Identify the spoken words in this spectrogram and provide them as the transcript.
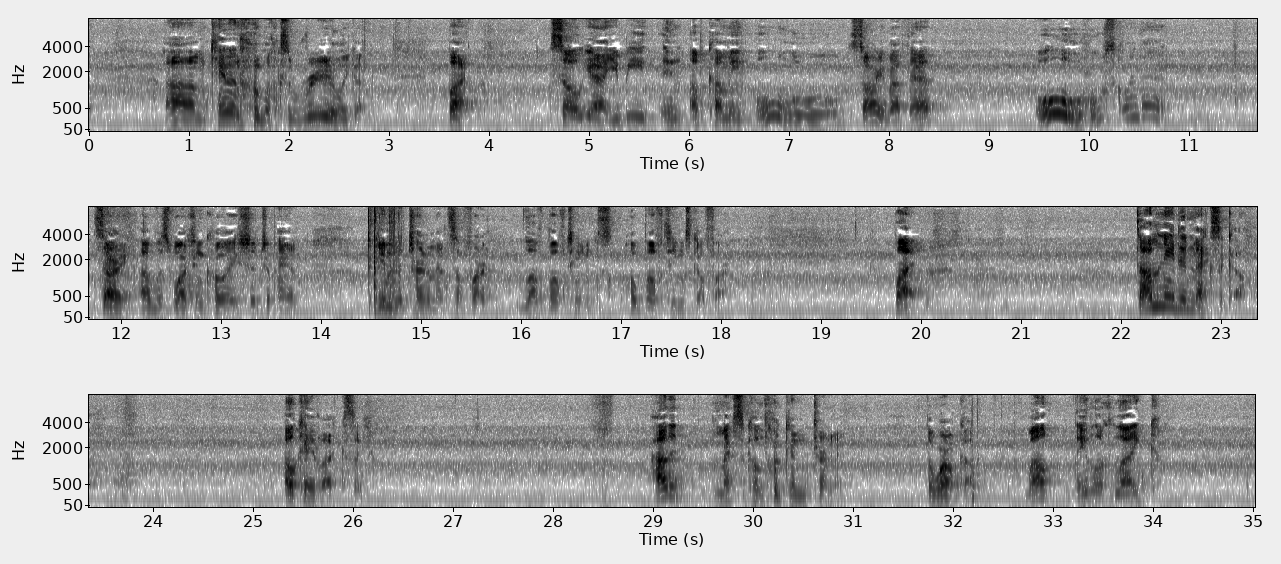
um, Canada looks really good. But so yeah, you beat an upcoming. Ooh, sorry about that. Ooh, who scored that? Sorry, I was watching Croatia, Japan. Game of the tournament so far. Love both teams. Hope both teams go far. But dominated Mexico. Okay, Lexi. How did Mexico look in the tournament? The World Cup. Well, they look like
